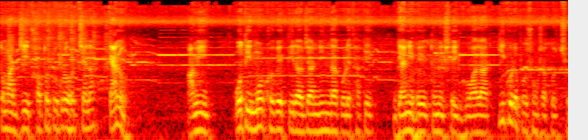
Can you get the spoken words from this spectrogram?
তোমার জীব টুকরো হচ্ছে না? কেন? আমি অতি মূর্খ ব্যক্তিরা যার নিন্দা করে থাকে, জ্ঞানী হয়ে তুমি সেই গোয়ালার কি করে প্রশংসা করছ?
